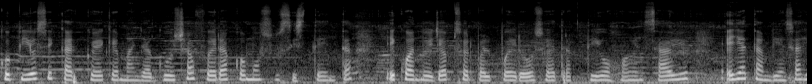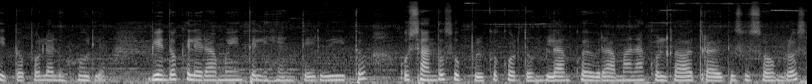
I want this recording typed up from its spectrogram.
Cupido se calcó de que Manjagusha fuera como su asistenta y cuando ella observó al poderoso y atractivo joven sabio, ella también se agitó por la lujuria. Viendo que él era muy inteligente erudito, usando su pulco cordón blanco de brahmana colgado a través de sus hombros,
